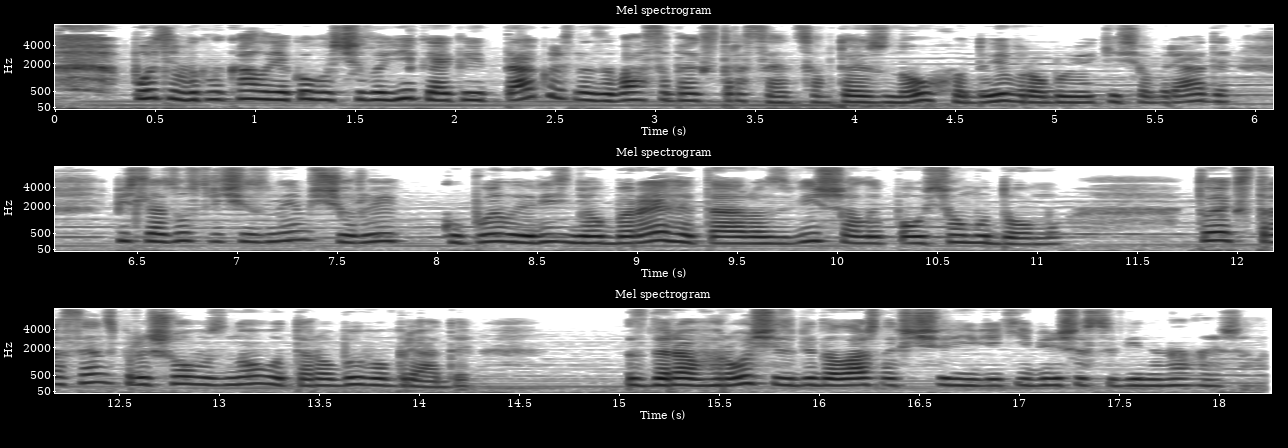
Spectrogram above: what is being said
Потім викликали якогось чоловіка, який також називав себе екстрасенсом. Той знов ходив, робив якісь обряди. Після зустрічі з ним щури купили різні обереги та розвішали по всьому дому. Той екстрасенс прийшов знову та робив обряди, здирав гроші з бідолашних щурів, які більше собі не належали.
